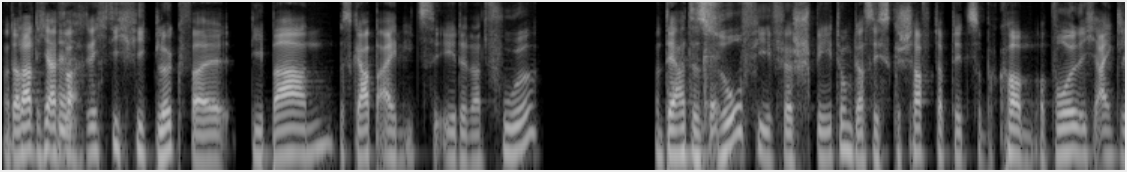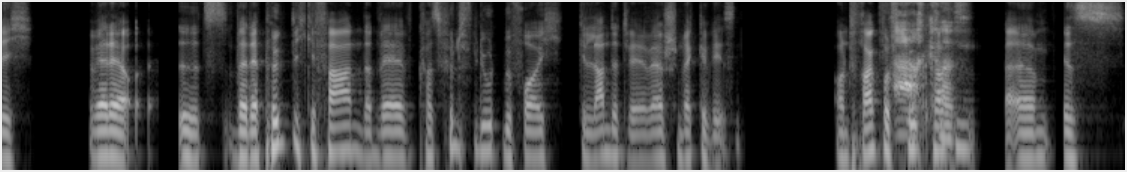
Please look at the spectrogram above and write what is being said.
Und dann hatte ich einfach ja. richtig viel Glück, weil die Bahn, es gab einen ICE, der dann fuhr. Und der hatte okay. so viel Verspätung, dass ich es geschafft habe, den zu bekommen. Obwohl ich eigentlich, wäre der wäre der pünktlich gefahren, dann wäre quasi fünf Minuten bevor ich gelandet wäre, wäre er schon weg gewesen. Und Frankfurt Ach, Flughafen ähm, ist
